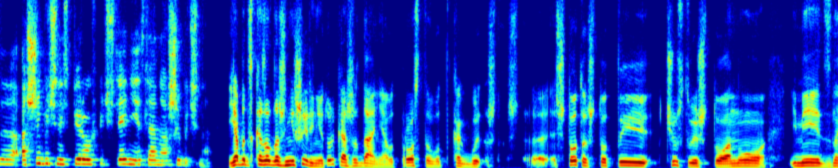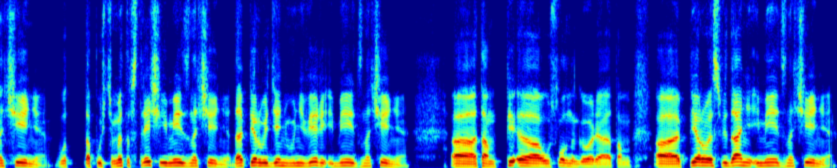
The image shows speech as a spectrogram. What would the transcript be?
э, ошибочность первого впечатления, если оно ошибочно. Я бы сказал даже не шире, не только ожидания, а вот просто вот как бы э, что-то, что ты чувствуешь, что оно имеет значение. Вот, допустим, эта встреча имеет значение, да, первый день в универе имеет значение. А, там, э, условно говоря, там, а, первое свидание имеет значение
